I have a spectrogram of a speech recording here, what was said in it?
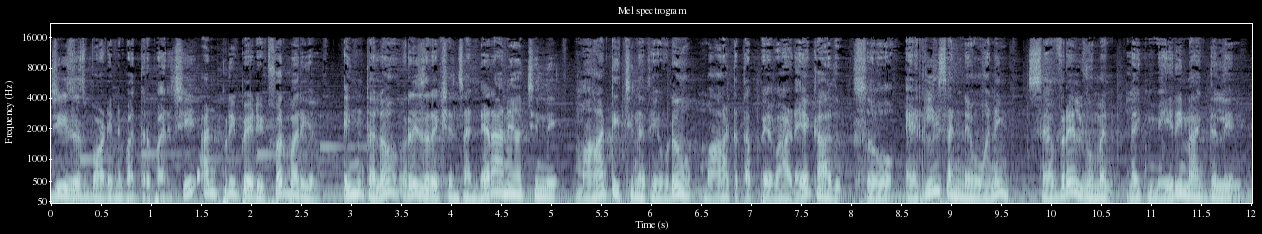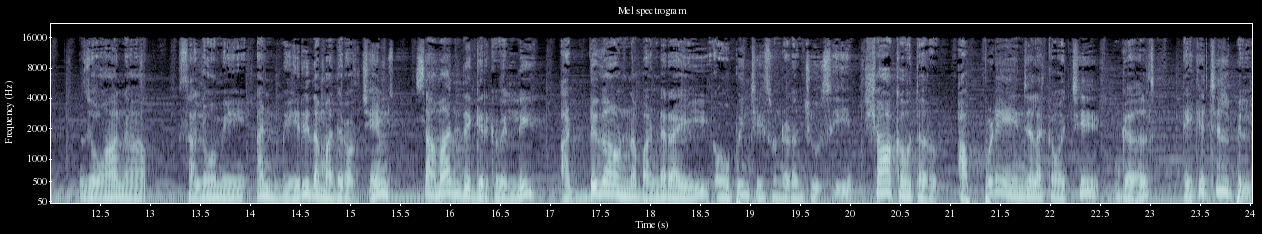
జీసస్ బాడీని భద్రపరిచి and prepared it for burial ఇంతలో రిజరెక్షన్ సండే రానే వచ్చింది. మాట ఇచ్చిన దేవుడు మాట తప్పేవాడే కాదు. So early Sunday morning several women like Mary Magdalene Joanna Salome and Mary the mother of James సమాధి దగ్గరికి వెళ్ళి అడ్డుగా ఉన్న బండరాయి ఓపెన్ చేసి ఉండడం చూసి షాక్ అవుతారు. అప్పుడే ఏంజల్ అక్క వచ్చి girls take a chill pill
